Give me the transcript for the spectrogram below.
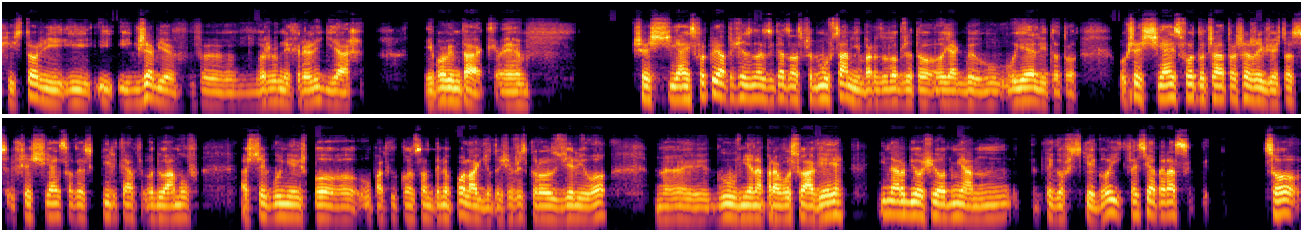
historii i, i, i grzebię w, w, różnych religiach i powiem tak, e, chrześcijaństwo, tu ja tu się zgadzam z przedmówcami, bardzo dobrze to jakby ujęli to, to bo chrześcijaństwo to trzeba to szerzej wziąć, to chrześcijaństwo to jest kilka odłamów, a szczególnie już po upadku Konstantynopola, gdzie to się wszystko rozdzieliło, no, głównie na prawosławie i narobiło się odmian tego wszystkiego i kwestia teraz, co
